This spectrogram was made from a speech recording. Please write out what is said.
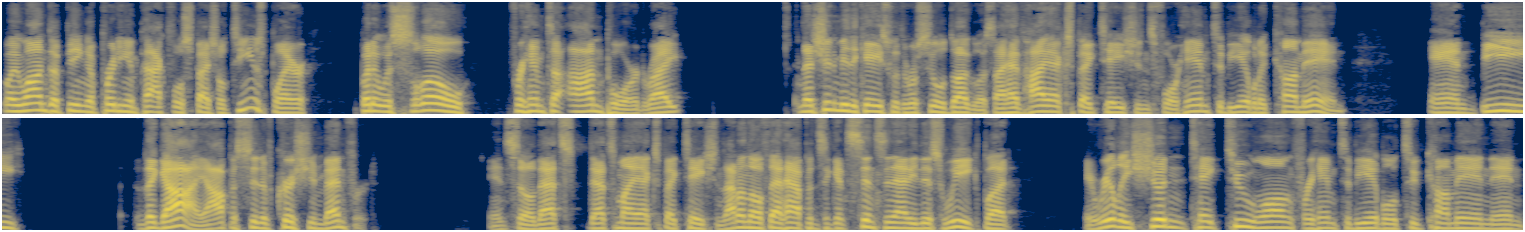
Well, he wound up being a pretty impactful special teams player, but it was slow for him to onboard, right? That shouldn't be the case with Rasul Douglas. I have high expectations for him to be able to come in and be the guy opposite of Christian Benford. And so that's that's my expectations. I don't know if that happens against Cincinnati this week, but it really shouldn't take too long for him to be able to come in and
